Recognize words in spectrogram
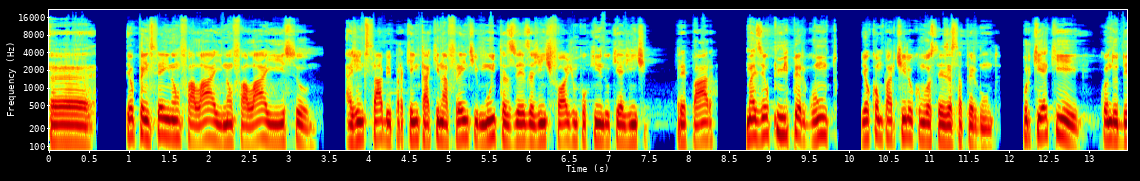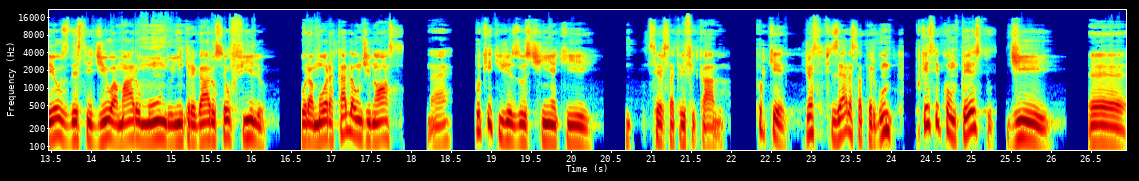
Uh, eu pensei em não falar e não falar, e isso a gente sabe, para quem está aqui na frente, muitas vezes a gente foge um pouquinho do que a gente prepara, mas eu me pergunto, eu compartilho com vocês essa pergunta: por que é que, quando Deus decidiu amar o mundo e entregar o seu filho por amor a cada um de nós, né, por que, que Jesus tinha que ser sacrificado? Por quê? Já se fizeram essa pergunta? Porque esse contexto de, é,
